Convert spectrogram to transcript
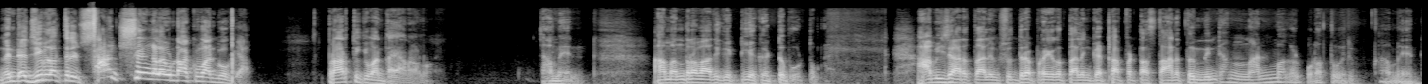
നിന്റെ ജീവിതത്തിൽ സാക്ഷ്യങ്ങളെ ഉണ്ടാക്കുവാൻ പോകുക പ്രാർത്ഥിക്കുവാൻ തയ്യാറാണോ? ആമേൻ. ആ മന്ത്രവാദി കെട്ടിയ കെട്ടുപൂട്ടും. ആ വിചാരത്താലും ക്ഷുദ്രപ്രയോഗത്താലും കെട്ടപ്പെട്ട സ്ഥാനത്ത് നിന്റെ നന്മകൾ പുറത്തു വരും. ആമേൻ.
